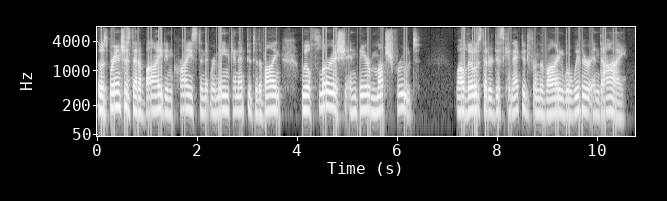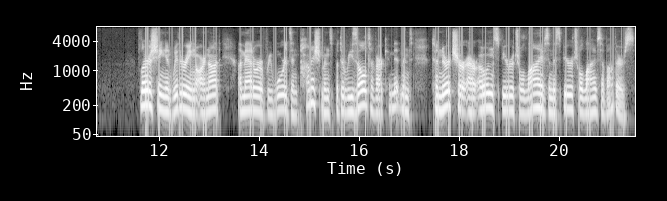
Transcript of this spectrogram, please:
Those branches that abide in Christ and that remain connected to the vine will flourish and bear much fruit, while those that are disconnected from the vine will wither and die. Flourishing and withering are not a matter of rewards and punishments, but the result of our commitment to nurture our own spiritual lives and the spiritual lives of others.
